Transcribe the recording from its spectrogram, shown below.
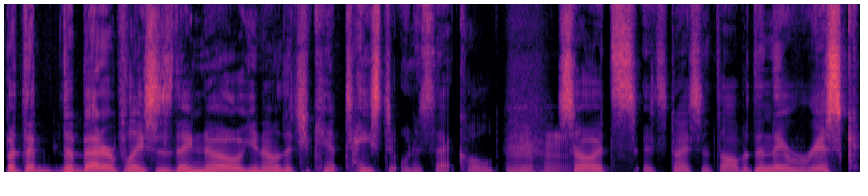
But the the better places they know, you know, that you can't taste it when it's that cold. Mm-hmm. So it's it's nice and thaw. But then they risk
